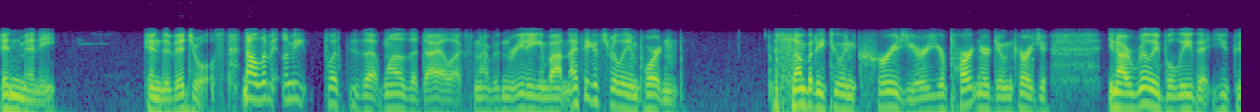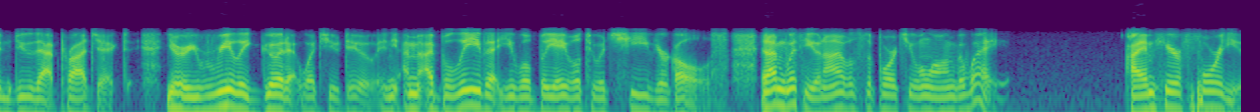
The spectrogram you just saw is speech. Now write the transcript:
in many individuals. Now, let me let me put the, one of the dialects, and I've been reading about, and I think it's really important somebody to encourage you or your partner to encourage you you know i really believe that you can do that project. You're really good at what you do and i believe that you will be able to achieve your goals and i'm with you and i will support you along the way. I am here for you.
